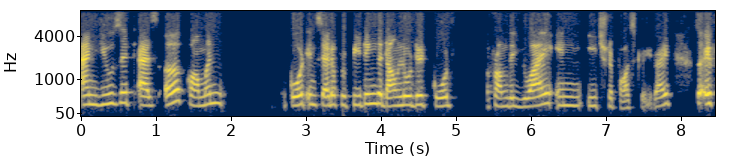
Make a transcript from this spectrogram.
and use it as a common code instead of repeating the downloaded code from the UI in each repository, right? So if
